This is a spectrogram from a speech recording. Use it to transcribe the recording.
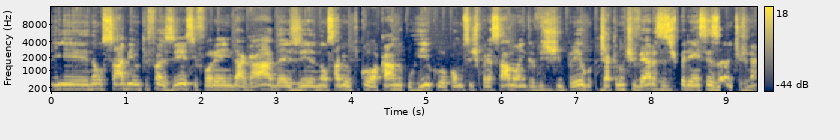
e não sabem o que fazer se forem indagadas e não sabem o que colocar no currículo, como se expressar numa entrevista de emprego, já que não tiveram essas experiências antes, né?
